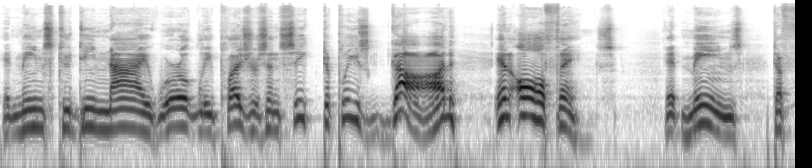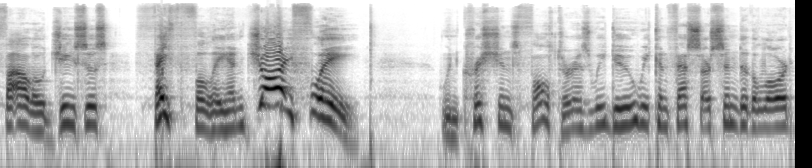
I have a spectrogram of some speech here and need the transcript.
It means to deny worldly pleasures and seek to please God in all things. It means to follow Jesus faithfully and joyfully. When Christians falter as we do, we confess our sin to the Lord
